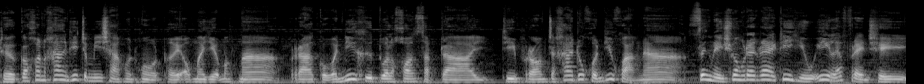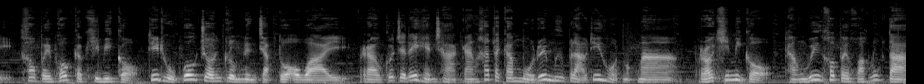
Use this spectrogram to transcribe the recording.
เธอก็ค่อนข้างที่จะมีฉากโหดๆเผยออกมาเยอะมากๆ ปรากฏว่านี่คือตัวละครสัตว์ร้าย ที่พร้อมจะฆ่าทุกคนที่ขวางหน้า ซึ่งในช่วงแรก ๆ ที่ฮิวอี้และเฟรนชีเข้าไปพบกับคิมิโกะที่ถูกพวกโจรกลุ่มหนึ่งจับตัวเอาไว้ เราก็จะได้เห็นฉากการฆาตกรรมหมู่ด้วยมือเปล่าที่โหดมากๆ เพราะคิมิโกะทั้งวิ่งเข้าไปควักลูกตา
